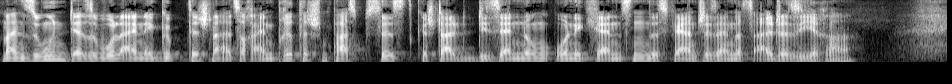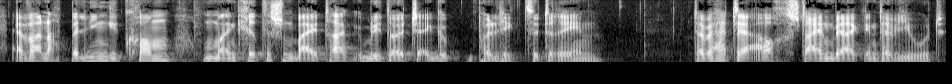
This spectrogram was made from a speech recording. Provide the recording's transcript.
Mansour, der sowohl einen ägyptischen als auch einen britischen Pass besitzt, gestaltet die Sendung Ohne Grenzen des Fernsehsenders Al Jazeera. Er war nach Berlin gekommen, um einen kritischen Beitrag über die deutsche Ägyptenpolitik zu drehen. Dabei hat er auch Steinberg interviewt.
